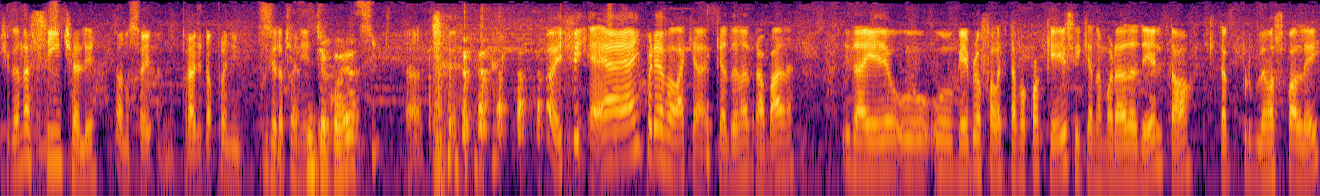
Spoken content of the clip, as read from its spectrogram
Chegando a Cintia ali. Eu não sei, no prédio da Panini. Porque da Cintia. Panini. Cintia conhece? Cintia. É. Ah, Enfim, é a empresa lá que a, que a Dana trabalha, né? E daí o, o Gabriel fala que tava com a Casey, que é a namorada dele e tal, que tá com problemas com a lei.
